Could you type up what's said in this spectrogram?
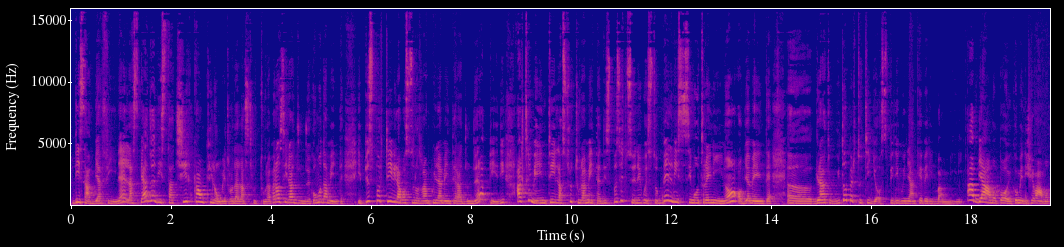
di sabbia fine, la spiaggia di dista circa un chilometro dalla struttura, però si raggiunge comodamente. I più sportivi la possono tranquillamente raggiungere a piedi, altrimenti la struttura mette a disposizione questo bellissimo trenino, ovviamente eh, gratuito per tutti gli ospiti, quindi anche per i bambini. Abbiamo poi, come dicevamo,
